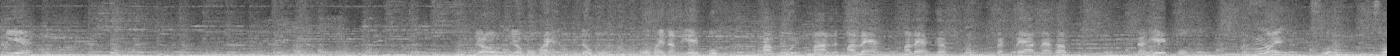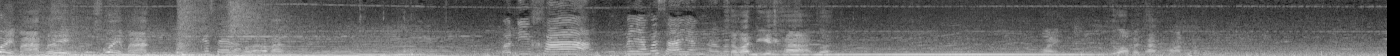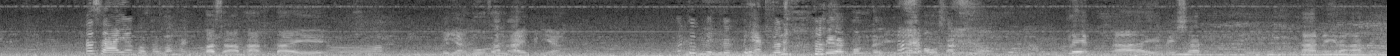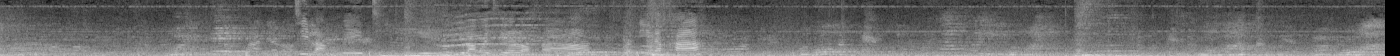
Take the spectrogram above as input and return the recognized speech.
อกี้ เดี๋ยวเดี๋ยวผมให้เดี๋ยวผมผมให้นางเอกผมมาพูดมามาแลกมาแลกกับแฟนๆนะครับนางเอกผมสวยสวยสวยมากเลยสวยมากก็แซ่หรอเอาละมาสวัสดีค่ะแม่ยังภาษายังค่ะสวัสดีค่ะตัวห่วยคือออกไปทางหอน ภาษายังบอกคำว่าหันภาษาภาคใต้อ๋อ เป็นหยังรู้ฟังไห้เป็นหยังมันคือเป็นแปลกๆซะนะแปลงมองไหนแปลงเอาสั้นเนาะแกล้งตายไม่ชัดอ่านในละอ่านในที่หลังเวทีอยู่หลังเวทีแล้วเหรอคะสวัสดีนะคะ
